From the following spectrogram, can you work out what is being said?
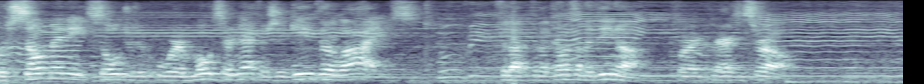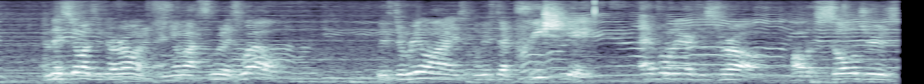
Where so many soldiers were Moser Nefesh, they gave their lives for the, for the Kamas Medina, for, for Eretz Yisrael. And this Yom HaZikaron and Yom HaAtzmaut as well, we have to realize, we have to appreciate everyone in Eretz Yisrael, all the soldiers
